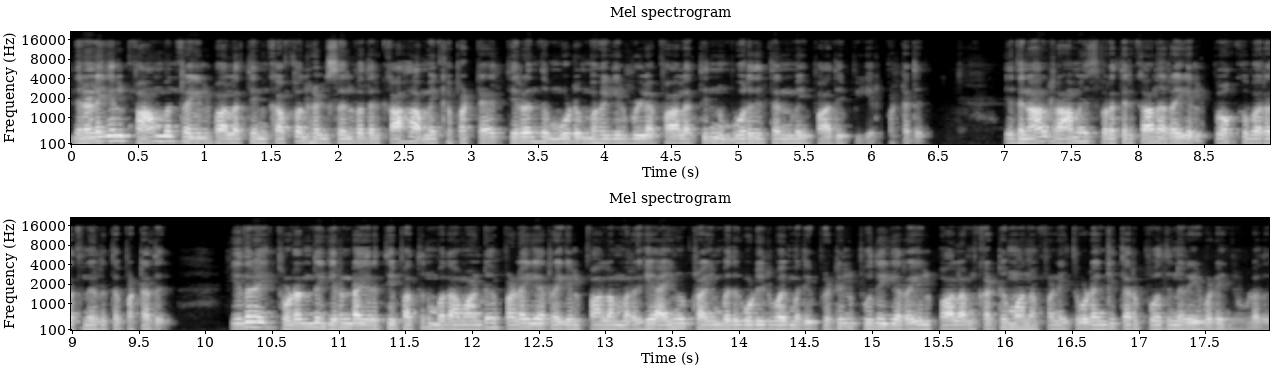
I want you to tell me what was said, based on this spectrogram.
இந்த நிலையில் பாம்பன் ரயில் பாலத்தின் கப்பல்கள் செல்வதற்காக அமைக்கப்பட்ட திறந்து மூடும் வகையில் உள்ள பாலத்தின் உறுதித்தன்மை பாதிப்பு ஏற்பட்டது. இதனால் ராமேஸ்வரத்திற்கான ரயில் போக்குவரத்து நிறுத்தப்பட்டது. இதனைத் தொடர்ந்து இரண்டாயிரத்தி பத்தொன்பதாம் ஆண்டு பழைய ரயில் பாலம் அருகே ஐநூற்று ஐம்பது கோடி ரூபாய் மதிப்பீட்டில் புதிய ரயில் பாலம் கட்டுமானப் பணி தொடங்கி தற்போது நிறைவடைந்துள்ளது.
